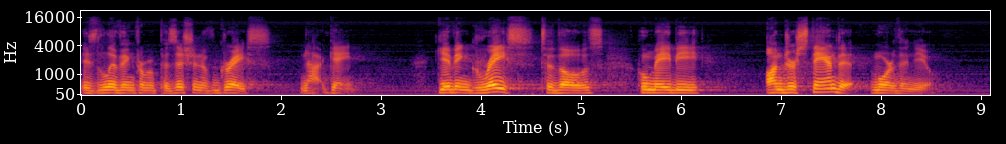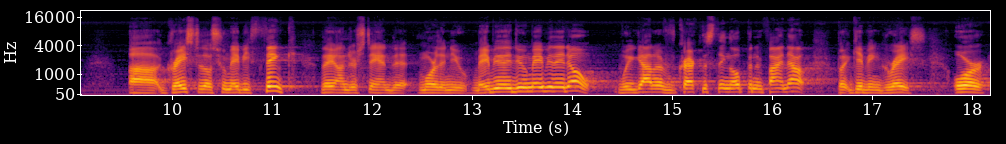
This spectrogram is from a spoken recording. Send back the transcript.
is living from a position of grace, not gain. Giving grace to those who maybe understand it more than you. Uh, grace to those who maybe think they understand it more than you. Maybe they do, maybe they don't. We got to crack this thing open and find out. But giving grace. Or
